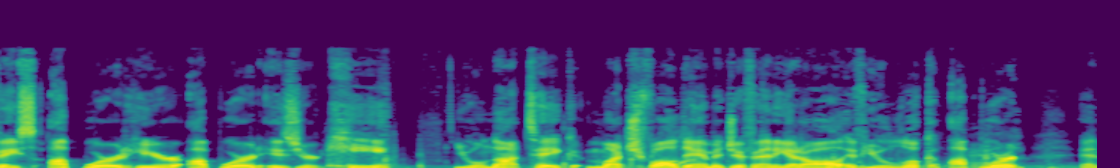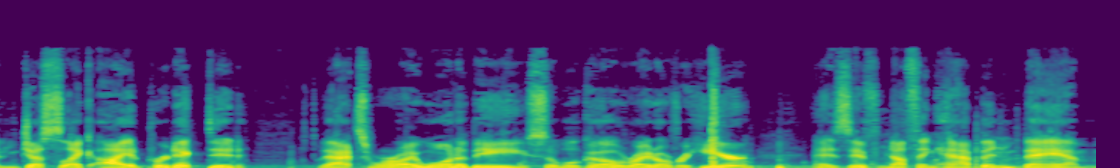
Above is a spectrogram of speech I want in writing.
Face upward here. Upward is your key. You will not take much fall damage, if any at all, if you look upward. And just like I had predicted, that's where I want to be. So we'll go right over here as if nothing happened. Bam.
